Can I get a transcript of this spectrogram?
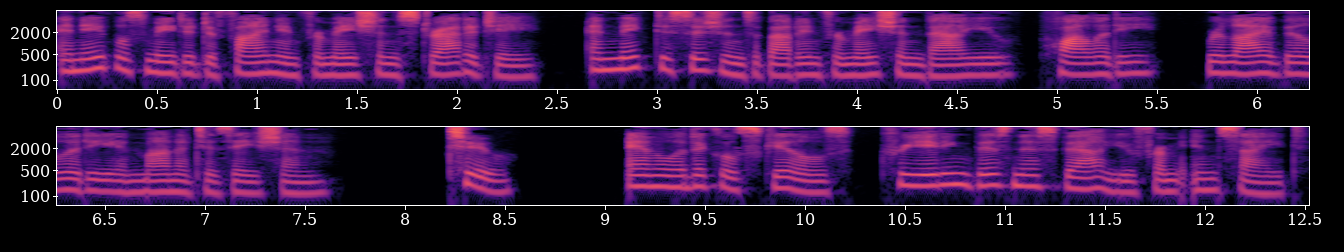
enables me to define information strategy and make decisions about information value, quality, reliability, and monetization. 2. Analytical skills, creating business value from insight.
